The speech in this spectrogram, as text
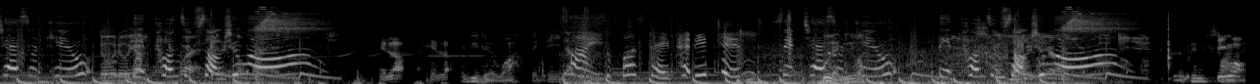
แชร์สุดคิ้ว ดูดูติยังดทน 12 ชั่วโมง เห็นละเห็นละไอ้ที่เดี๋ยววะ เด็กดีใหม่ซุปเปอร์สเตย์แพดดี้ทินสิบแชร์สุดคิ้ว ติดทน 12 ชั่วโมงเป็นจริงบอก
